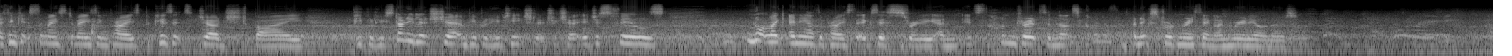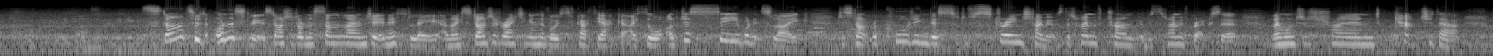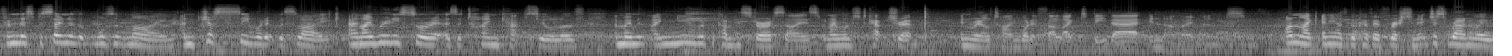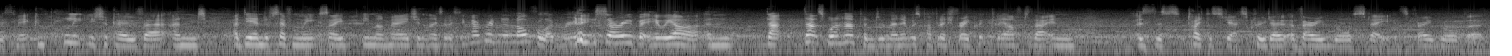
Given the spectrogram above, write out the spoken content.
I think it's the most amazing prize because it's judged by people who study literature and people who teach literature. It just feels not like any other prize that exists really, and it's the hundredth, and that's kind of an extraordinary thing. I'm really honoured. Started honestly it started on a sun lounger in italy and i started writing in the voice of kathy acker. I thought i'll just see what it's like to start recording this sort of strange time. It was the time of trump it was the time of brexit and i wanted to try and capture that from this persona that wasn't mine and just see what it was like. And i really saw it as a time capsule of a moment i knew would become historicized and i wanted to capture it in real time what it felt like to be there in that moment unlike any other book I've ever written, it just ran away with me. It completely took over. And at the end of seven weeks, I emailed my agent and I said, I think I've written a novel. I'm really sorry, but here we are. And that that's what happened. And then it was published very quickly after that in, as the title suggests, Crudo, a very raw state. It's a very raw book.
